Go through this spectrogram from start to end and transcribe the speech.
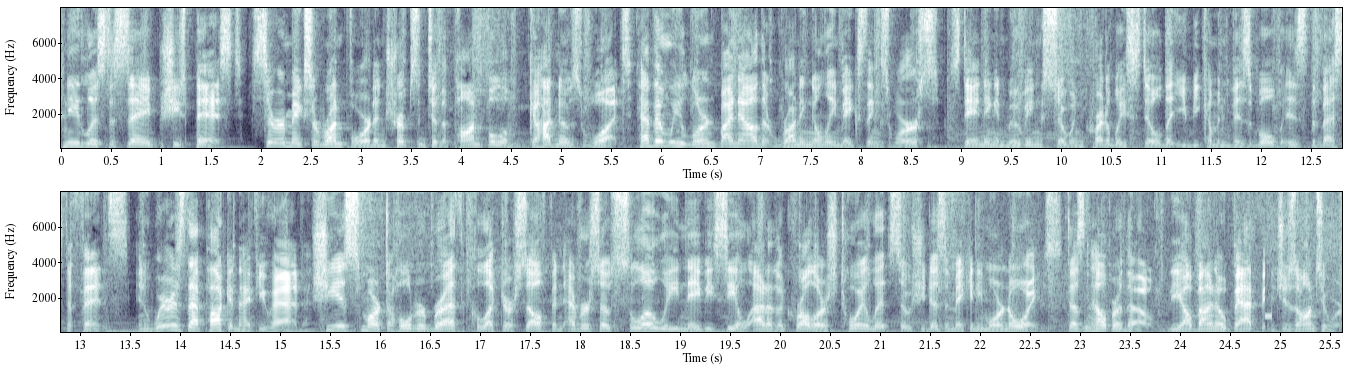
Needless to say, she's pissed. Sarah makes a run for it and trips into the pond full of God knows what. Haven't we learned by now that running only makes things worse? Standing and moving so incredibly still that you become invisible is the best defense. And where is that pocket knife you had? She is smart to hold her breath, collect herself, and ever so slowly Navy SEAL out of the crawler's toilet so she doesn't make any more noise. Doesn't help her though. The albino bat bitch is onto her.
